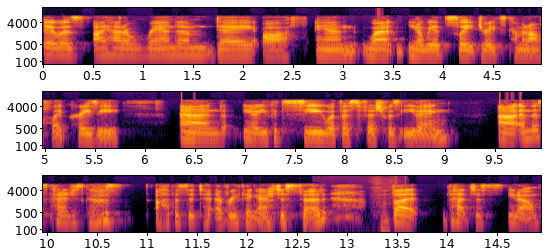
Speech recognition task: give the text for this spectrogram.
it was I had a random day off and went, you know, we had slate drakes coming off like crazy. and you know you could see what this fish was eating uh, and this kind of just goes opposite to everything i just said but that just you know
